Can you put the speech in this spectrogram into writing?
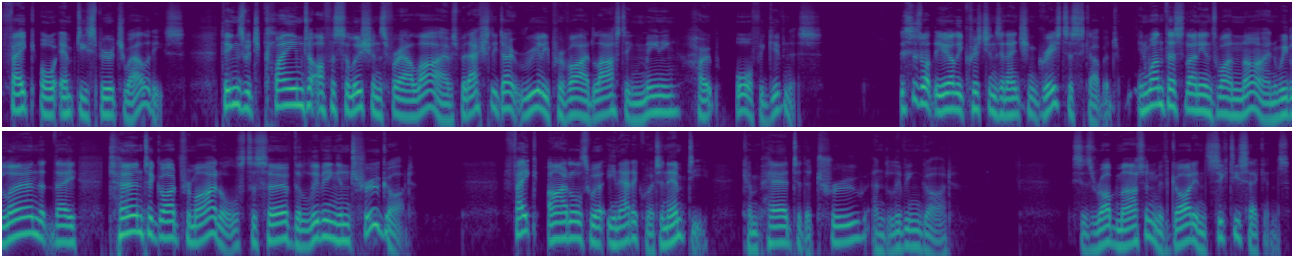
fake or empty spiritualities, things which claim to offer solutions for our lives but actually don't really provide lasting meaning, hope, or forgiveness. This is what the early Christians in ancient Greece discovered. In 1 Thessalonians 1 9, we learn that they turned to God from idols to serve the living and true God. Fake idols were inadequate and empty compared to the true and living God. This is Rob Martin with God in 60 Seconds.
